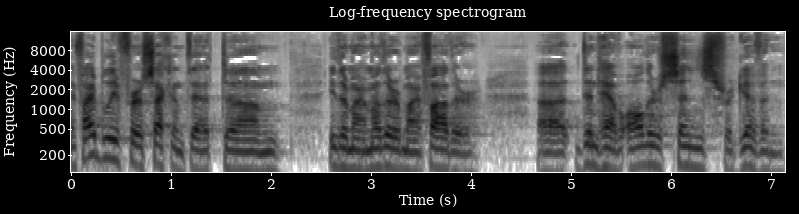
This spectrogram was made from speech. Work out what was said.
if I believe for a second that um, either my mother or my father uh, didn't have all their sins forgiven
